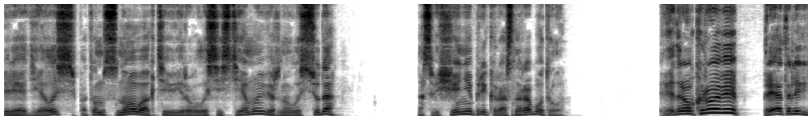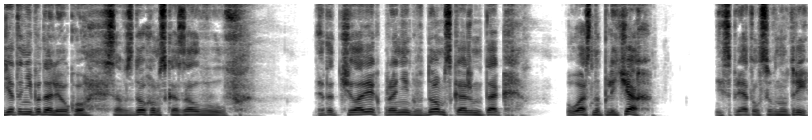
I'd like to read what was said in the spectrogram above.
переоделась, потом снова активировала систему и вернулась сюда. Освещение прекрасно работало. «Ведро крови прятали где-то неподалеку», — со вздохом сказал Вулф. «Этот человек проник в дом, скажем так, у вас на плечах и спрятался внутри».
